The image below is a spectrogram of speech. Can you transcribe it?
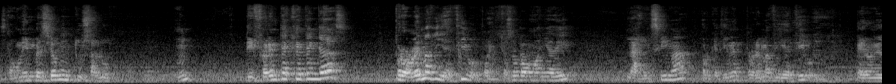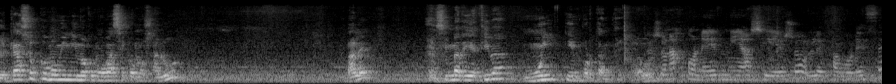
O sea, una inversión en tu salud. ¿Mm? Diferentes que tengas problemas digestivos, pues entonces vamos a añadir las enzimas porque tienes problemas digestivos. Pero en el caso como mínimo, como base, como salud, ¿vale? Enzimas digestivas muy importantes. ¿Personas con hernias y eso les favorece?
